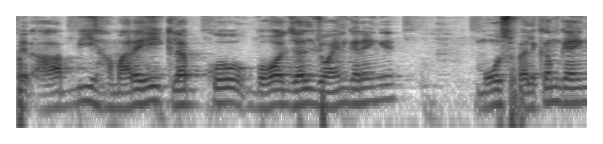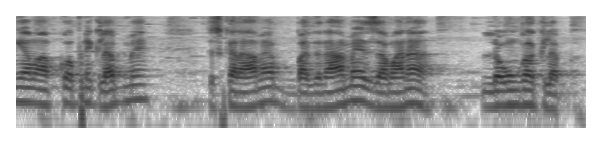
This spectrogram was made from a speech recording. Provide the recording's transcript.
फिर आप भी हमारे ही क्लब को बहुत जल्द ज्वाइन करेंगे। मोस्ट वेलकम कहेंगे हम आपको अपने क्लब में, जिसका नाम है बदनाम ज़माना, लोगों का क्लब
